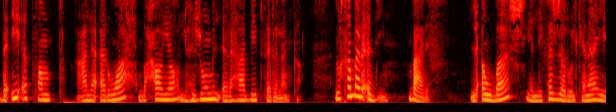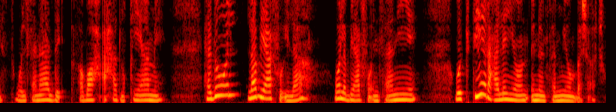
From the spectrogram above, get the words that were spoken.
دقيقة صمت على أرواح ضحايا الهجوم الإرهابي بسريلانكا. الخبر قديم بعرف. الأوباش يلي فجروا الكنايس والفنادق صباح أحد القيامة هدول لا بيعرفوا إله ولا بيعرفوا إنسانية وكتير عليهم إنه نسميهم بشر.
